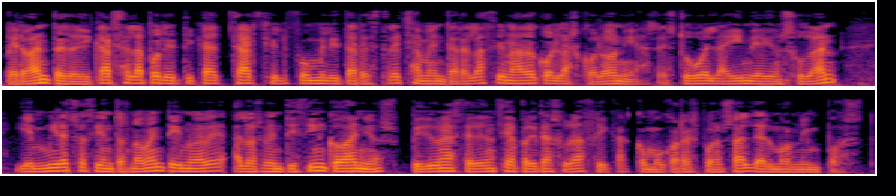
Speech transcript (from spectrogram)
Pero antes de dedicarse a la política, Churchill fue un militar estrechamente relacionado con las colonias. Estuvo en la India y en Sudán y en 1899, a los 25 años, pidió una excedencia para ir a Sudáfrica como corresponsal del Morning Post.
